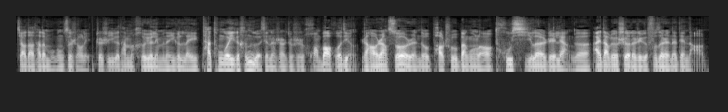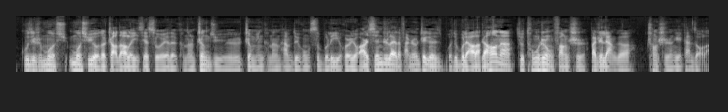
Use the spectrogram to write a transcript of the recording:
交到他的母公司手里。这是一个他们合约里面的一个雷。他通过一个很恶心的事儿，就是谎报火警，然后让所有人都跑出办公楼，突袭了这两个 IW 社的这个负责人的电脑，估计是莫须莫须有的找到了一些所谓的可能证据，证明可能他们对公司不利或者有二心之类的。反正这个我就不聊了。然后呢，就通过这种方式把这两个。创始人给赶走了。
